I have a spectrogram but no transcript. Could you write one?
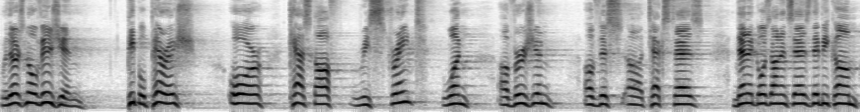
Where there's no vision, people perish or cast off restraint. One uh, version of this uh, text says, then it goes on and says, they become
